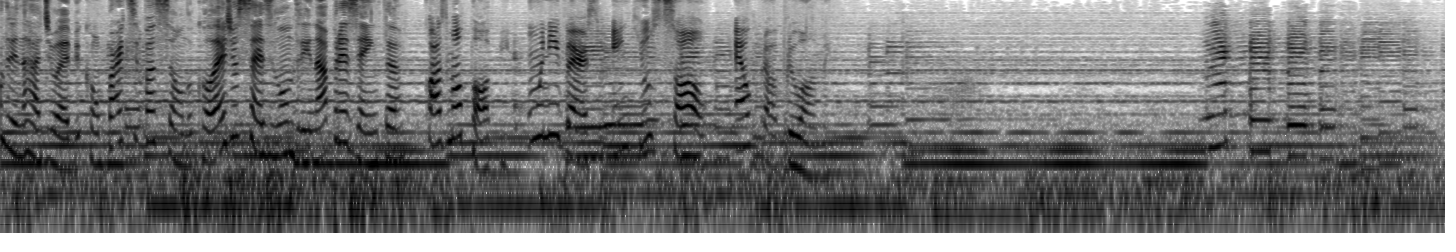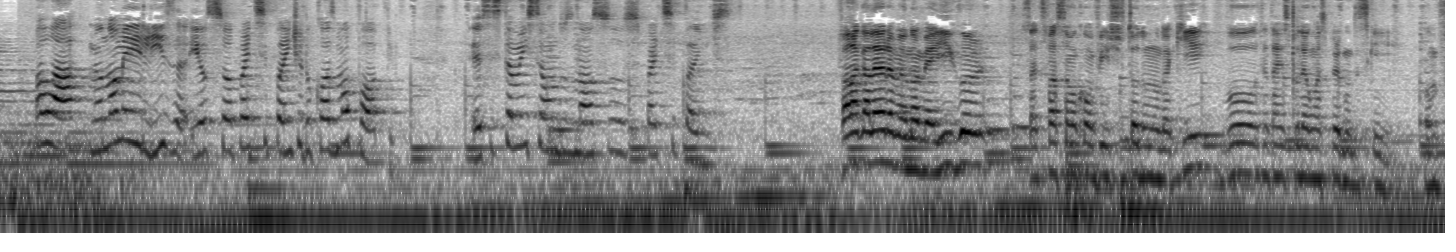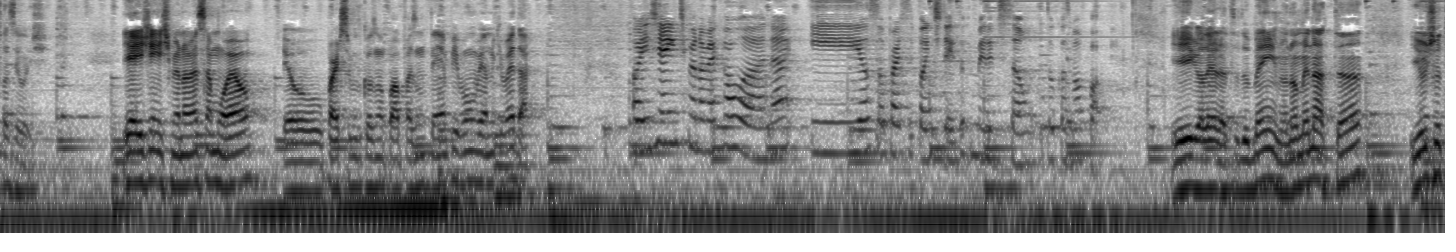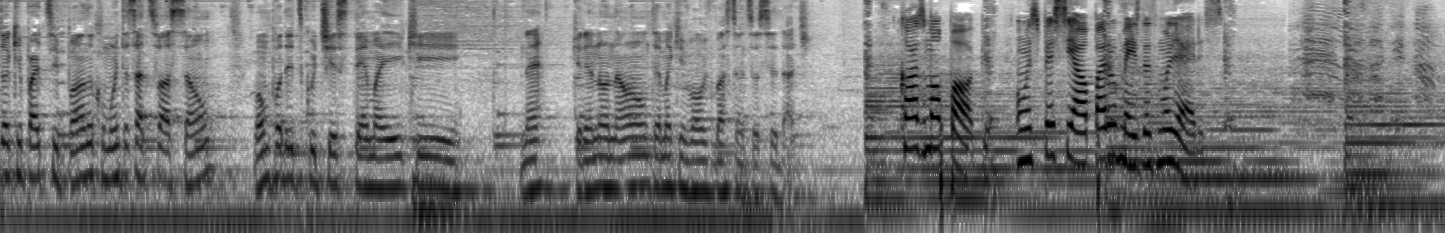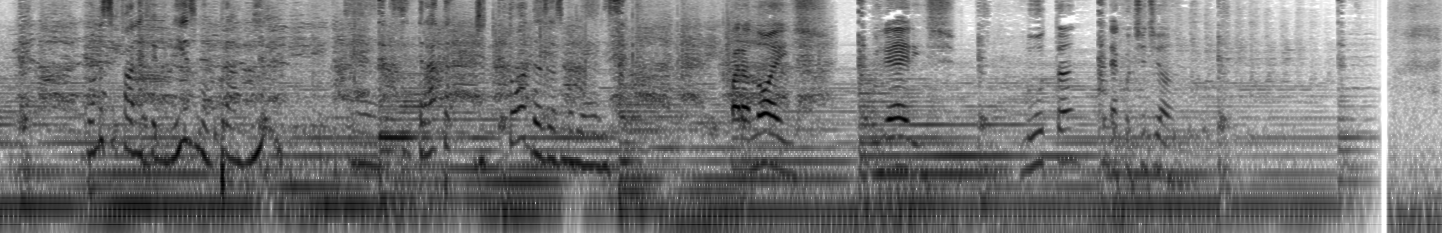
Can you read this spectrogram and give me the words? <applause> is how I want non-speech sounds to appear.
Londrina Rádio Web, com participação do Colégio SESI Londrina, apresenta Cosmopop, um universo em que o Sol é o próprio homem. Olá, meu nome é Elisa e eu sou participante do Cosmopop. Esses também são dos nossos participantes. Fala galera, meu nome é Igor. Satisfação o convite de todo mundo aqui. Vou tentar responder algumas perguntas que vamos fazer hoje. E aí, gente, meu nome é Samuel. Eu participo do Cosmopop faz um tempo e vamos ver no que vai dar. Oi, gente, meu nome é Cauana e eu sou participante desde a primeira edição do Cosmopop. E aí galera, tudo bem? Meu nome é Natan e hoje eu tô aqui participando com muita satisfação. Vamos poder discutir esse tema aí que, né, querendo ou não, é um tema que envolve bastante sociedade. Cosmopop, um especial para o mês das mulheres. Fala em feminismo, para mim, é, se trata de todas as mulheres. Para nós, mulheres, luta é cotidiano.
